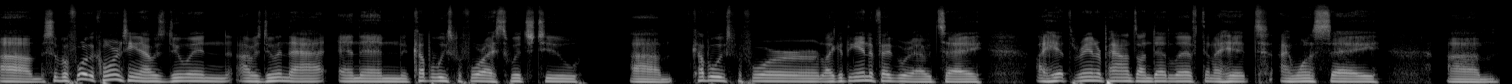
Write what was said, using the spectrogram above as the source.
um, so before the quarantine, I was doing I was doing that, and then a couple weeks before I switched to um, a couple weeks before, like at the end of February, I would say, I hit 300 pounds on deadlift, and I hit I want to say um,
